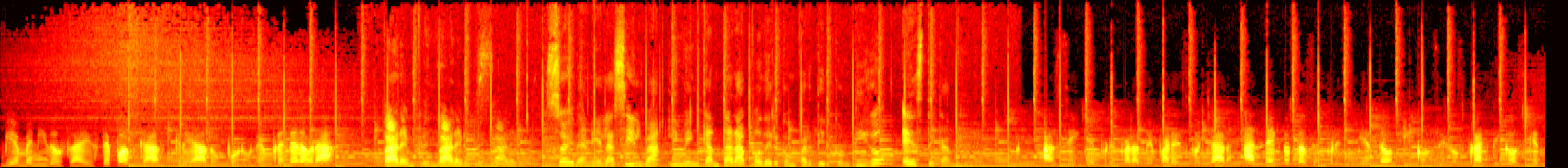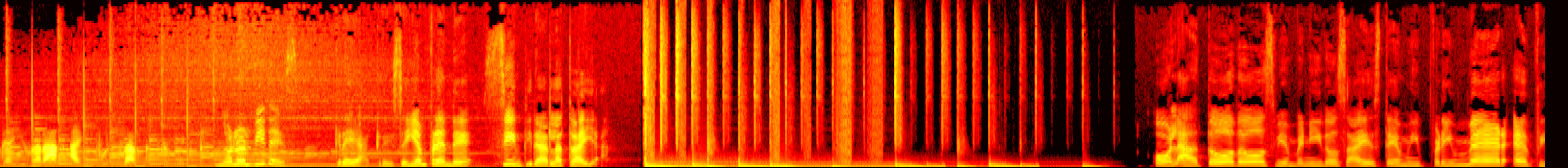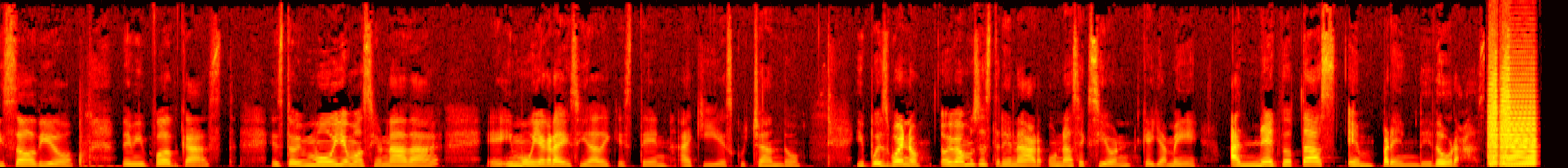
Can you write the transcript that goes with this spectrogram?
Bienvenidos a este podcast creado por una emprendedora para emprendedores. Soy Daniela Silva y me encantará poder compartir contigo este camino. Así que prepárate para escuchar anécdotas de emprendimiento y consejos prácticos que te ayudarán a impulsar tu proyecto. No lo olvides, crea, crece y emprende sin tirar la toalla. Hola a todos, bienvenidos a este mi primer episodio de mi podcast. Estoy muy emocionada eh, y muy agradecida de que estén aquí escuchando. Y pues bueno, hoy vamos a estrenar una sección que llamé Anécdotas Emprendedoras.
